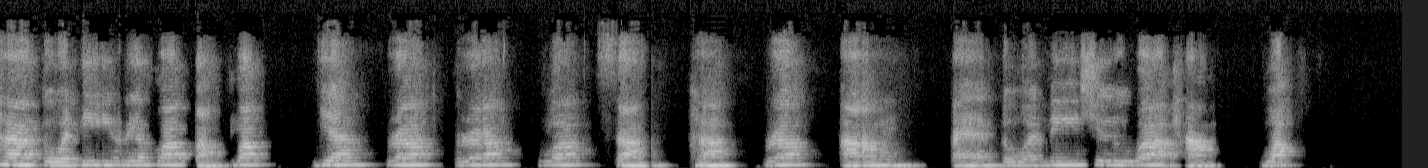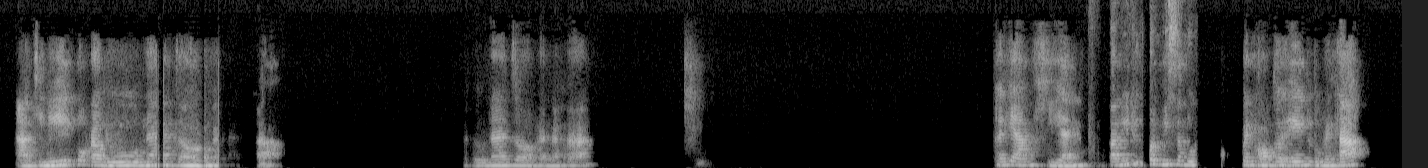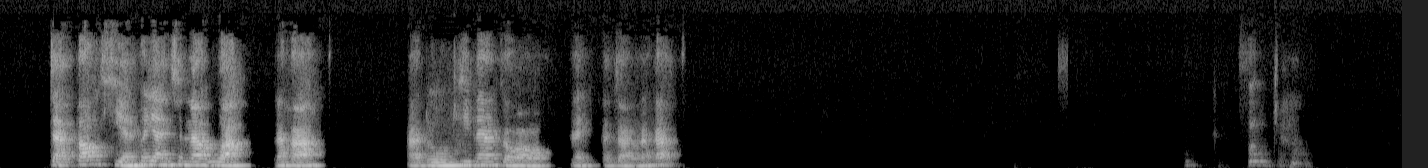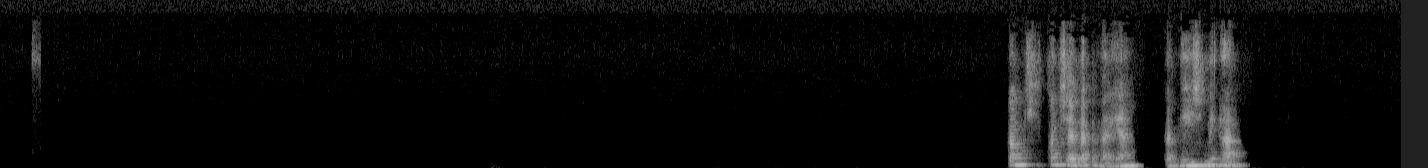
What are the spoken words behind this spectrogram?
ห้าตัวนี้เรียกว่าปักวักยะระระวะสัพหะระอังแปดตัวนี้ชื่อว่าอะวักอะทีนี้พวกเราดูหน้าจอกันค่ะดูหน้าจอกันนะคะพยายามเขียน ตอนนี้ทุกคนมีสมุดเป็นของตัวเองถูกไหมคะ จะต้องเขียนพยัญชนะวรรคนะคะดูที่หน้าจอในอาจารย์นะคะต้องต้องใช้แบบไหนอะ แบบนี้ใช่ไหมคะ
